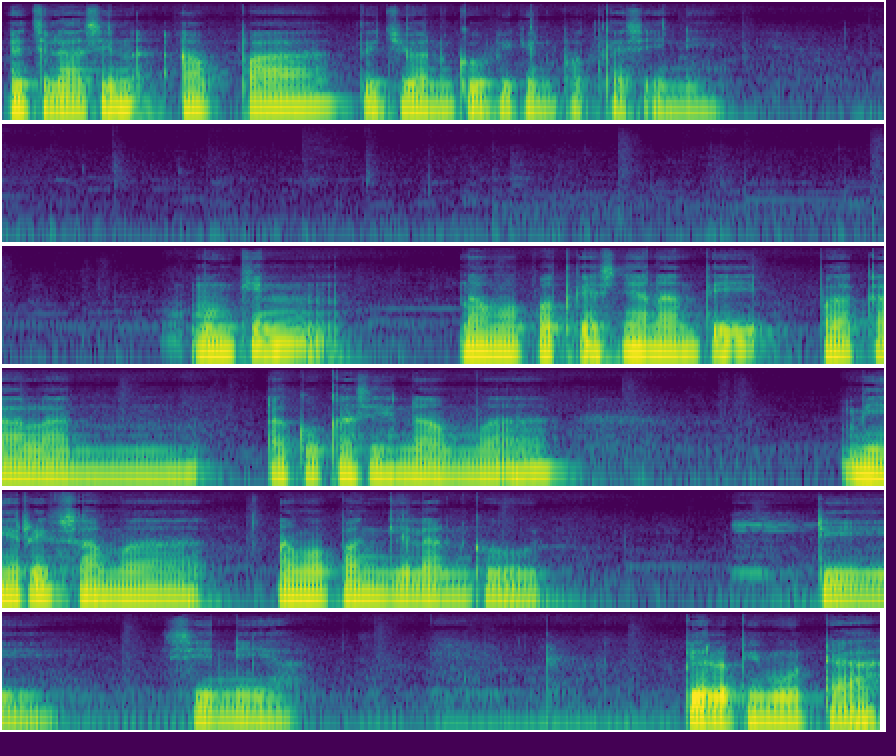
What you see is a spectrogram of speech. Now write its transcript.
ngejelasin apa tujuanku bikin podcast ini mungkin nama podcastnya nanti bakalan aku kasih nama mirip sama nama panggilanku di sini ya. Biar lebih mudah.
